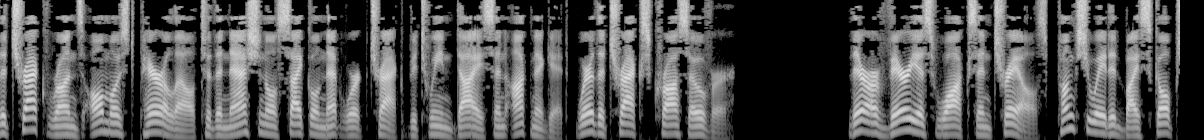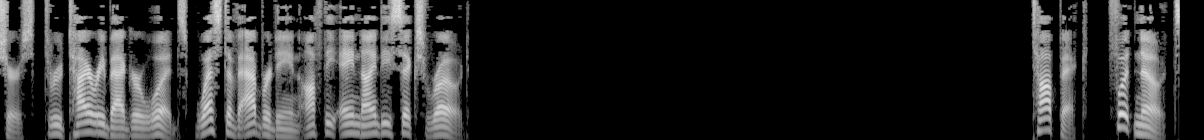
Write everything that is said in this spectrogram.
The track runs almost parallel to the National Cycle Network track between Dyce and Auchnagatt, where the tracks cross over. There are various walks and trails, punctuated by sculptures, through Tyrebagger Woods, west of Aberdeen off the A96 road. Footnotes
